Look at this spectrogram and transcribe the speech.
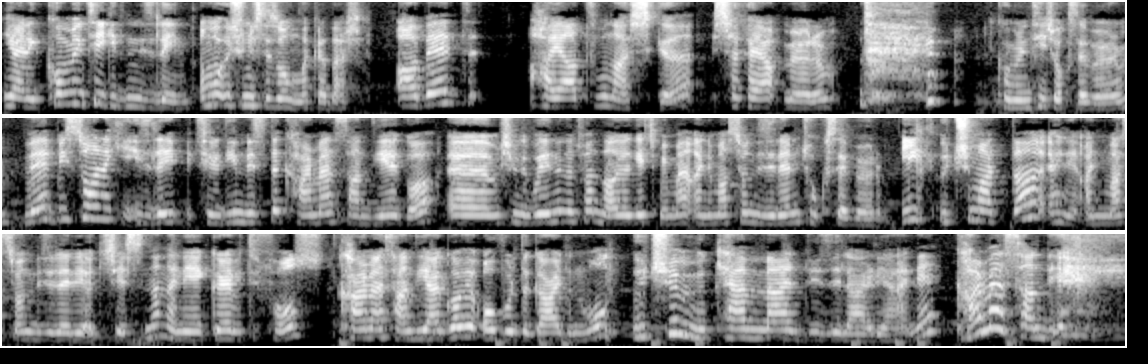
yani Community'yi gidin izleyin. Ama 3. sezonuna kadar. Abed hayatımın aşkı. Şaka yapmıyorum. Community'yi çok seviyorum. Ve bir sonraki izleyip bitirdiğim dizi de Carmen Sandiego. Ee, şimdi bu yerine lütfen dalga geçmeyin. Ben animasyon dizilerini çok seviyorum. İlk üçüm hatta hani animasyon dizileri içerisinden hani Gravity Falls, Carmen Sandiego ve Over the Garden Wall. Üçü mükemmel diziler yani. Carmen Sandiego...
